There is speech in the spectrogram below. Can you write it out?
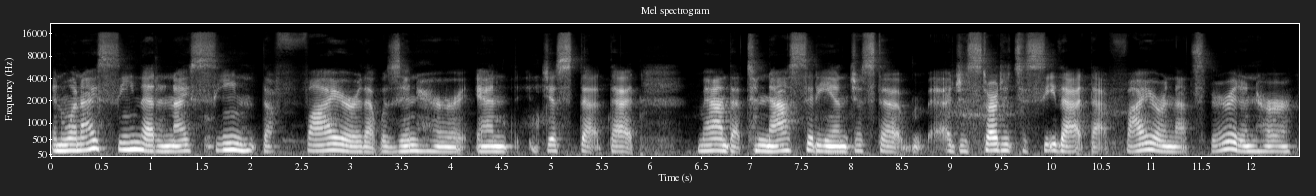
And when I seen that and I seen the fire that was in her and just that, that, man, that tenacity and just that, I just started to see that, that fire and that spirit in her.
